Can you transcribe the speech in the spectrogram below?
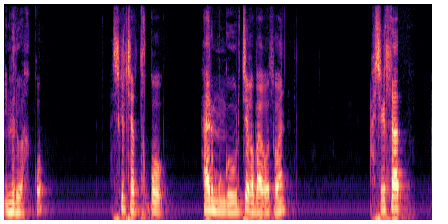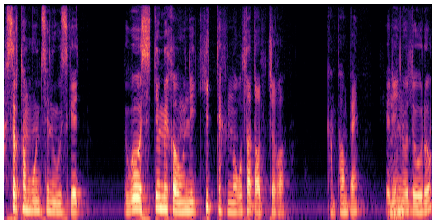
нэмэр байхгүй. Ашиглаж чадахгүй хайр мөнгө өрж байгаа байгууллага байна. Ашиглаад асар том үнцийг үүсгээд нөгөө системийнхаа үнийг хэд дахин нуглаад олж байгаа компани байна. Тэгэхээр энэ бол өөрөө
